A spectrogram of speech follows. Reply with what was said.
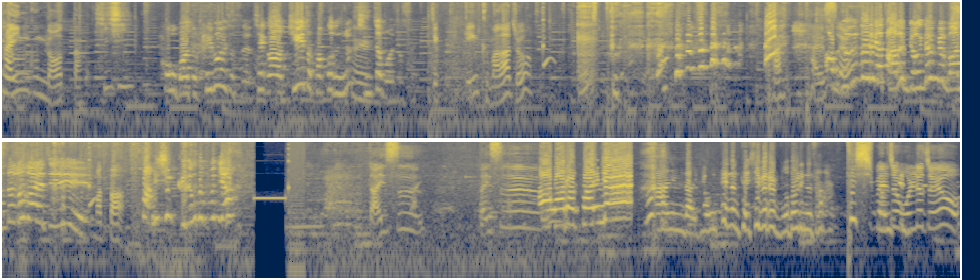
4인국 넣었다. 히히. 어, 맞아. 개 멋있었어요. 제가 뒤에서 봤거든요? 네. 진짜 멋있었어요. 이제 게임 그만하죠. 다, 다 아, 했어요. 뭔 소리야. 다른 명령표 만들어놔야지. 맞다. 당신 그 정도뿐이야? 나이스. 나이스. 알아, 달려! 아닙니다. 영태는 데시벨을 못 올리는 사람. 데시벨 좀 올려줘요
